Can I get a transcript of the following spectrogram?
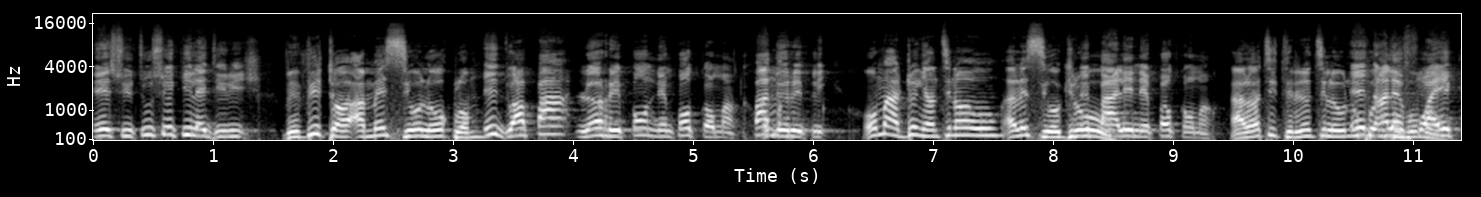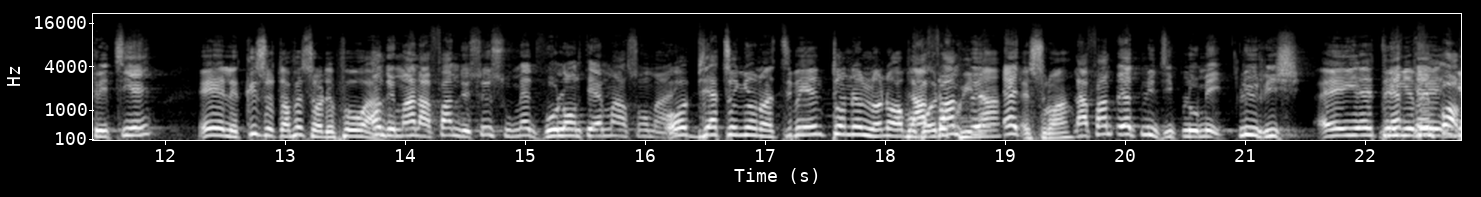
et surtout ceux qui les dirigent. vevitɔ ame siwo le wo kplɔm Il ne doit pas leur répondre n'importe comment, pas de réplique, si et wo parler n'importe comment. Et dans les foyers chrétiens, le on demande à la femme de se soumettre volontairement à son mari. La femme, peut être, esrɔ̃a la femme peut être plus diplômée, plus riche. Mais qu'importe.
